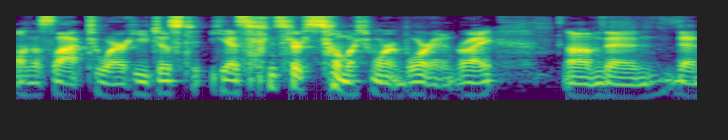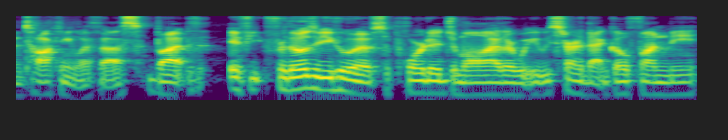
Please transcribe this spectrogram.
on the slack to where he just he has things that are so much more important, right? Um, than than talking with us. But if you, for those of you who have supported Jamal, either we, we started that GoFundMe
